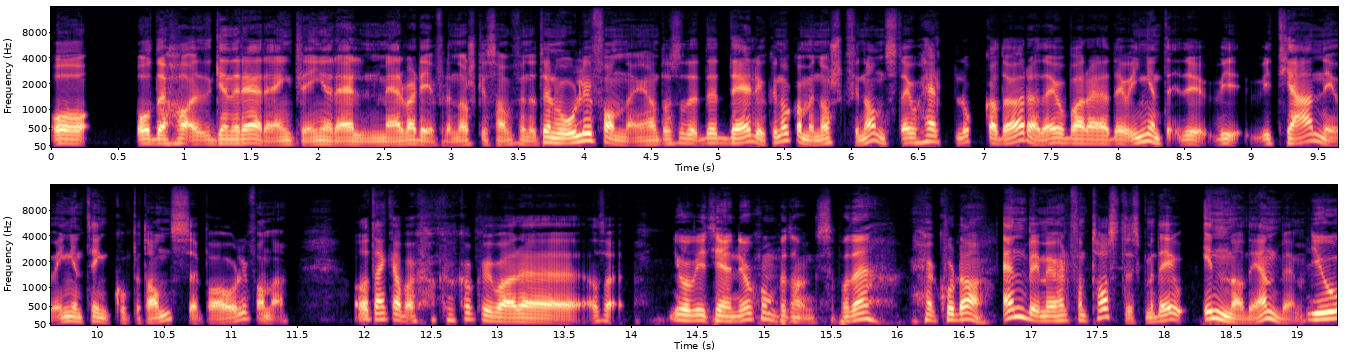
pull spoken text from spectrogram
Og, og det genererer egentlig ingen reell merverdi for det norske samfunnet. Til og med oljefondet. Altså det, deler jo ikke noe med norsk finans. Det er jo helt lukka dører. Det er jo bare, det er jo ingen, det, vi, vi, tjener jo ingenting kompetanse på oljefondet. Og da tenker jeg bare, kan, ikke vi bare altså, Jo, vi tjener jo kompetanse på det. Hvor da? NBIM er jo helt fantastisk, men det er jo innad i NBIM. Jo,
